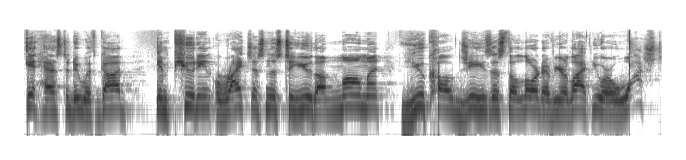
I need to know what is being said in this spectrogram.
it has to do with God imputing righteousness to you the moment you call Jesus the Lord of your life. You are washed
